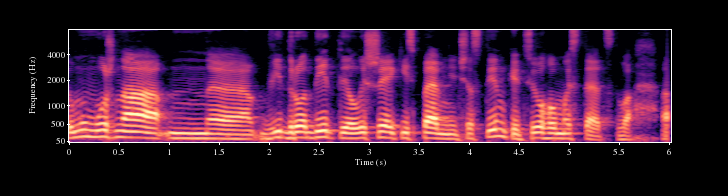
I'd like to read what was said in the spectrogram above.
Тому можна е, відродити лише якісь певні частинки цього мистецтва. Е,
